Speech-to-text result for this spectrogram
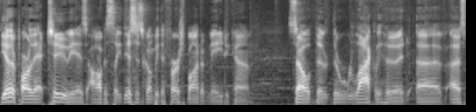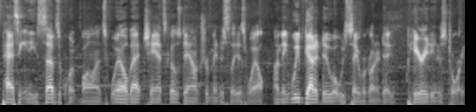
The other part of that too is obviously this is going to be the first bond of many to come. So the the likelihood of us passing any subsequent bonds, well, that chance goes down tremendously as well. I mean, we've got to do what we say we're going to do. Period. End of story.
